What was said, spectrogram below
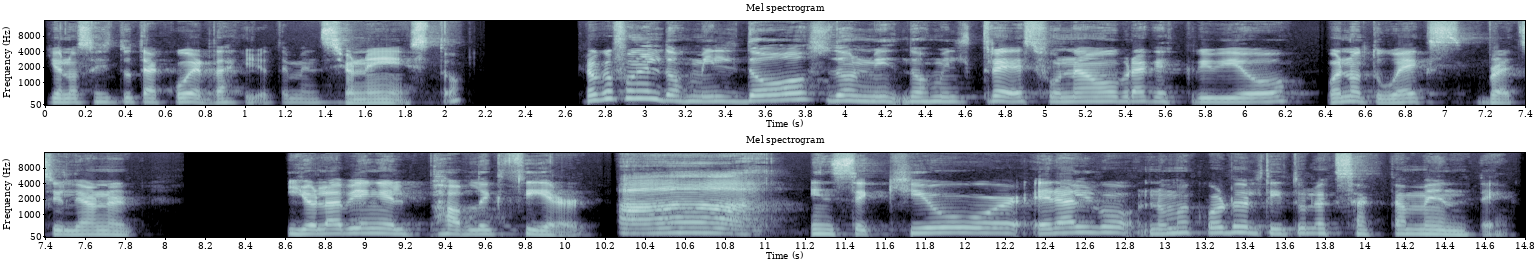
Yo no sé si tú te acuerdas que yo te mencioné esto. Creo que fue en el 2002, 2003. Fue una obra que escribió, bueno, tu ex, Brett C. Leonard. Y yo la vi en el Public Theater. Ah. Insecure. Era algo, no me acuerdo el título exactamente.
